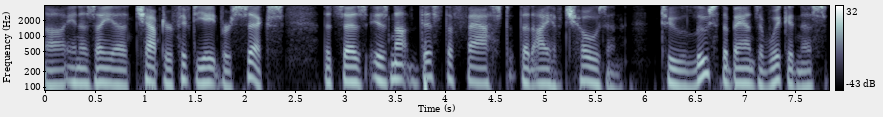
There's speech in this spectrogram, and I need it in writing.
uh, in Isaiah chapter 58, verse 6, that says, Is not this the fast that I have chosen, to loose the bands of wickedness,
